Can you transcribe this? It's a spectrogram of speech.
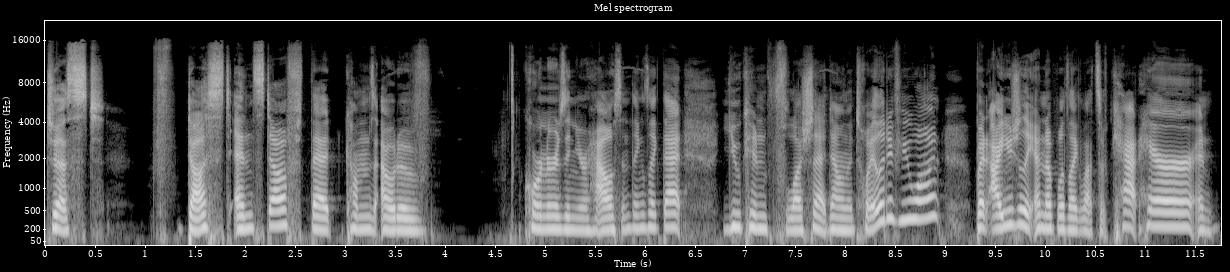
just dust and stuff that comes out of corners in your house and things like that, you can flush that down the toilet if you want. But I usually end up with like lots of cat hair and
